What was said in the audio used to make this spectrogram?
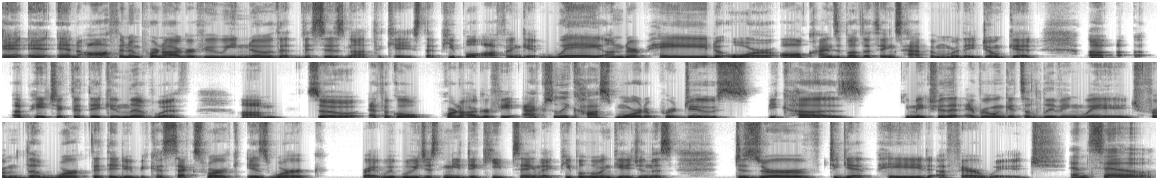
and, and, often in pornography, we know that this is not the case, that people often get way underpaid or all kinds of other things happen where they don't get a, a paycheck that they can live with. Um, so ethical pornography actually costs more to produce because you make sure that everyone gets a living wage from the work that they do because sex work is work right? We, we just need to keep saying like people who engage in this deserve to get paid a fair wage. And so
